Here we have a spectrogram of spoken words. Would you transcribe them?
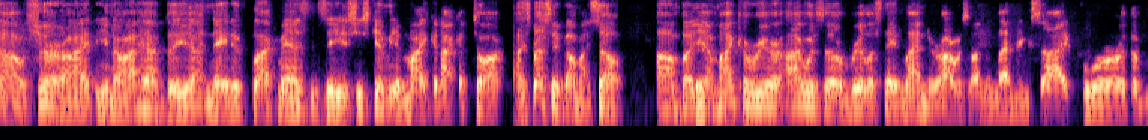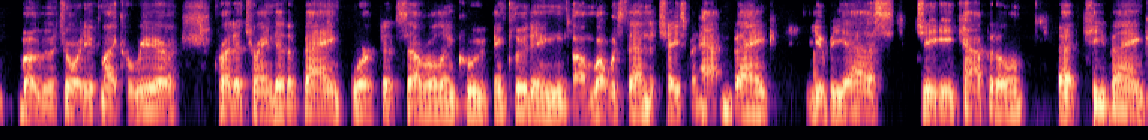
Oh, sure. I, you know, I have the uh, native black man's disease. Just give me a mic and I can talk, especially about myself. Um, but yeah, my career, I was a real estate lender. I was on the lending side for the majority of my career. Credit trained at a bank, worked at several, inclu- including um, what was then the Chase Manhattan Bank, UBS, GE Capital. At KeyBank,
